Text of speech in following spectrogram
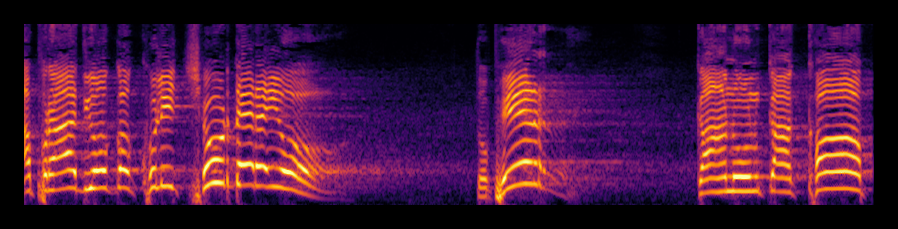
अपराधियों को खुली छूट दे रही हो तो फिर कानून का खौफ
